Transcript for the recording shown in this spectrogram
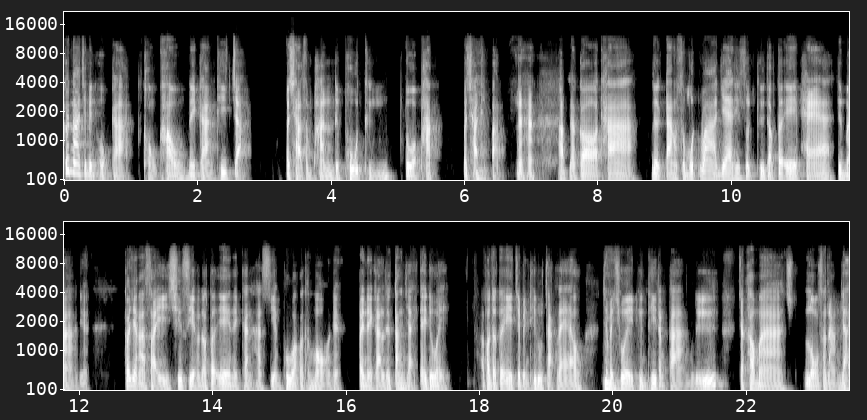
ก็น่าจะเป็นโอกาสของเขาในการที่จะประชาสัมพันธ์หรือพูดถึงตัวพักประชาธิปัตย์นะฮะครับแล้วก็ถ้าเลือกตั้งสมมติว่าแย่ที่สุดคือดรเอแพ้ขึ้นมาเนี่ย ก็ยังอาศัยชื่อเสียงดรเอในการหาเสียงผู้ว่ากทมเนี่ยไปในการเลือกตั้งใหญ่ได้ด้วยเพราะดรเอจะเป็นที่รู้จักแล้ว จะไปอืมช่วยพื้นที่ต่างๆ หรือจะเข้ามาลงสนามใหญ่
